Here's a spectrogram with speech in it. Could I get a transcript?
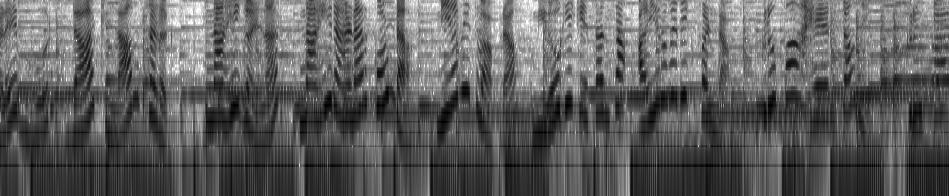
काळे भोर दाट लांब सडक. नाही गळणार नाही राहणार कोंडा. नियमित वापरा निरोगी केसांचा आयुर्वेदिक फंडा. कृपा हेअर टॉनिक. कृपा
